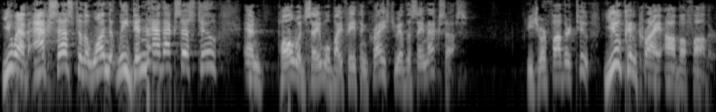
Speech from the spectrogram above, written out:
you have access to the one that we didn't have access to? And Paul would say, well, by faith in Christ, you have the same access. He's your father too. You can cry, Abba, Father.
